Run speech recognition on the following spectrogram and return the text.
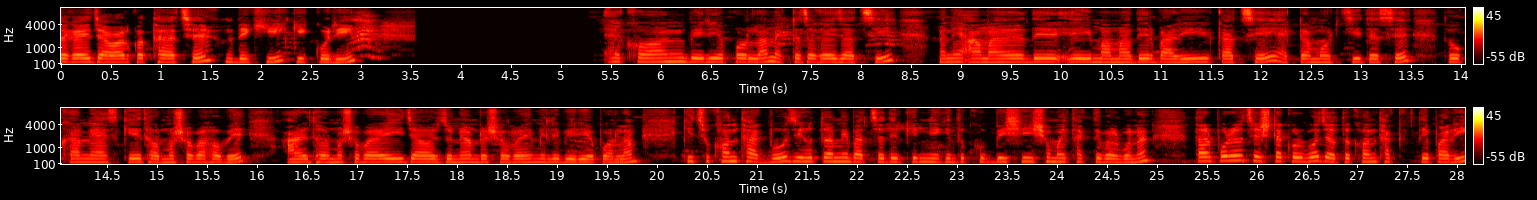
জায়গায় যাওয়ার কথা আছে, দেখি কি করি। এখন বেরিয়ে পড়লাম, একটা জায়গায় যাচ্ছি। মানে আমাদের, এই মামাদের বাড়ির কাছে একটা মসজিদ আছে, তো ওখানে আজকে ধর্মসভা হবে। আর ধর্মসভায় যাওয়ার জন্য আমরা সবাই মিলে বেরিয়ে পড়লাম। কিছুক্ষণ থাকব, যেহেতু আমি বাচ্চাদেরকে নিয়ে কিন্তু খুব বেশি সময় থাকতে পারব না। তারপরেও চেষ্টা করব যতক্ষণ থাকতে পারি।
